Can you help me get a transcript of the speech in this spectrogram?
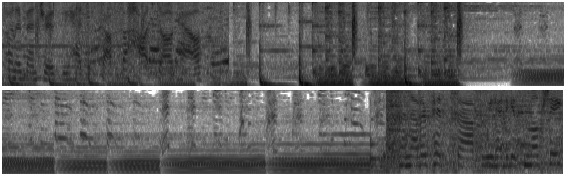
Fun adventures, we had to stop the hot dog house. Another pit stop, we had to get some milkshakes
